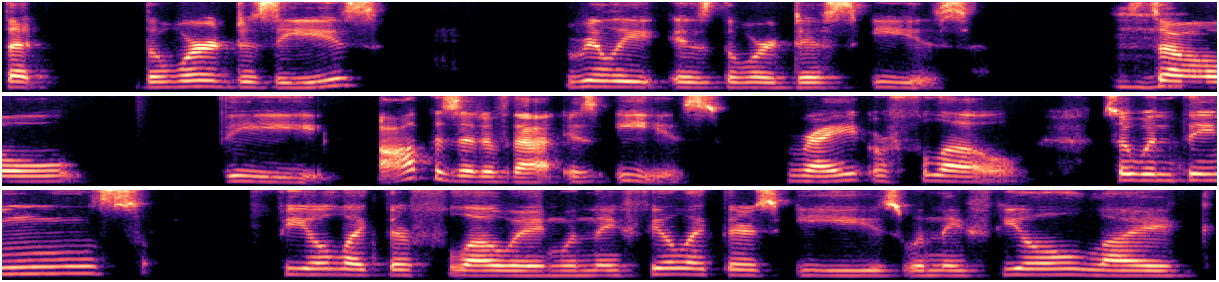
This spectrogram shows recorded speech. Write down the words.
that the word disease really is the word dis-ease. Mm-hmm. So the opposite of that is ease, right? Or flow. So when things feel like they're flowing, when they feel like there's ease, when they feel like,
